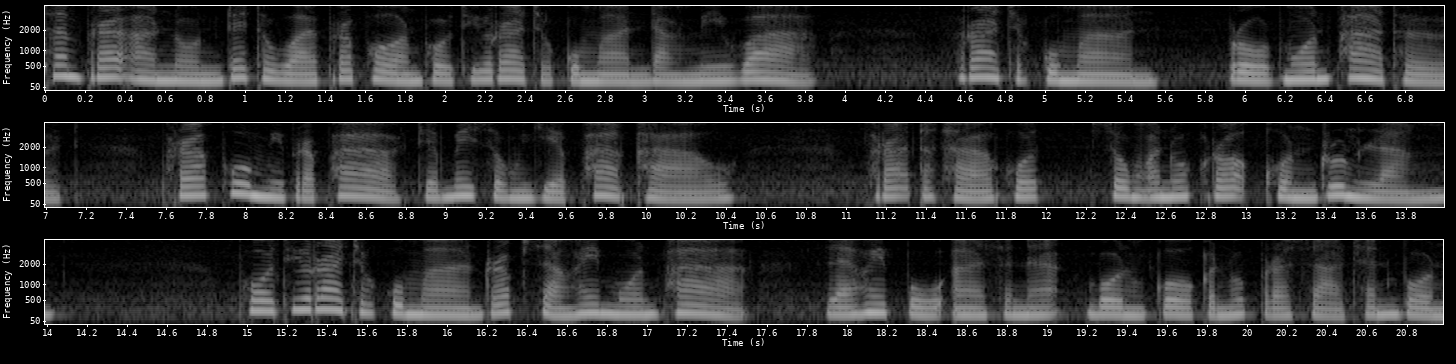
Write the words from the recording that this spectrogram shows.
ท่านพระอานนท์ได้ถวายพระพรโพธิราชกุมารดังนี้ว่า ราชกุมาร โปรดม้วนผ้าเถิด พระผู้มีพระภาคจะไม่ทรงเหยียบผ้าขาว พระตถาคตทรงอนุเคราะห์คนรุ่นหลัง โพธิราชกุมารรับสั่งให้ม้วนผ้า แล้วให้ปูอาสนะบนโกกนุปราสาทชั้นบน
